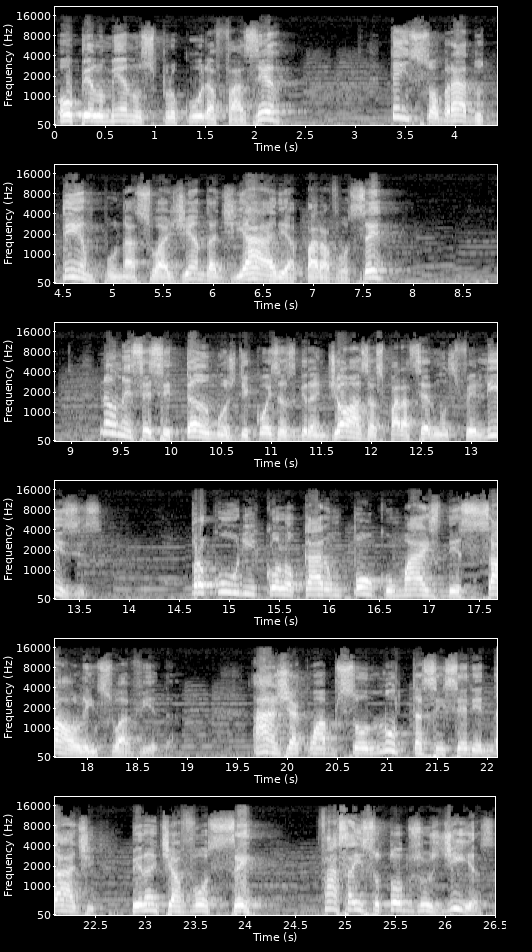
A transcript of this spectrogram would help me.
Ou pelo menos procura fazer? Tem sobrado tempo na sua agenda diária para você? Não necessitamos de coisas grandiosas para sermos felizes. Procure colocar um pouco mais de sal em sua vida haja com absoluta sinceridade perante a você. Faça isso todos os dias,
